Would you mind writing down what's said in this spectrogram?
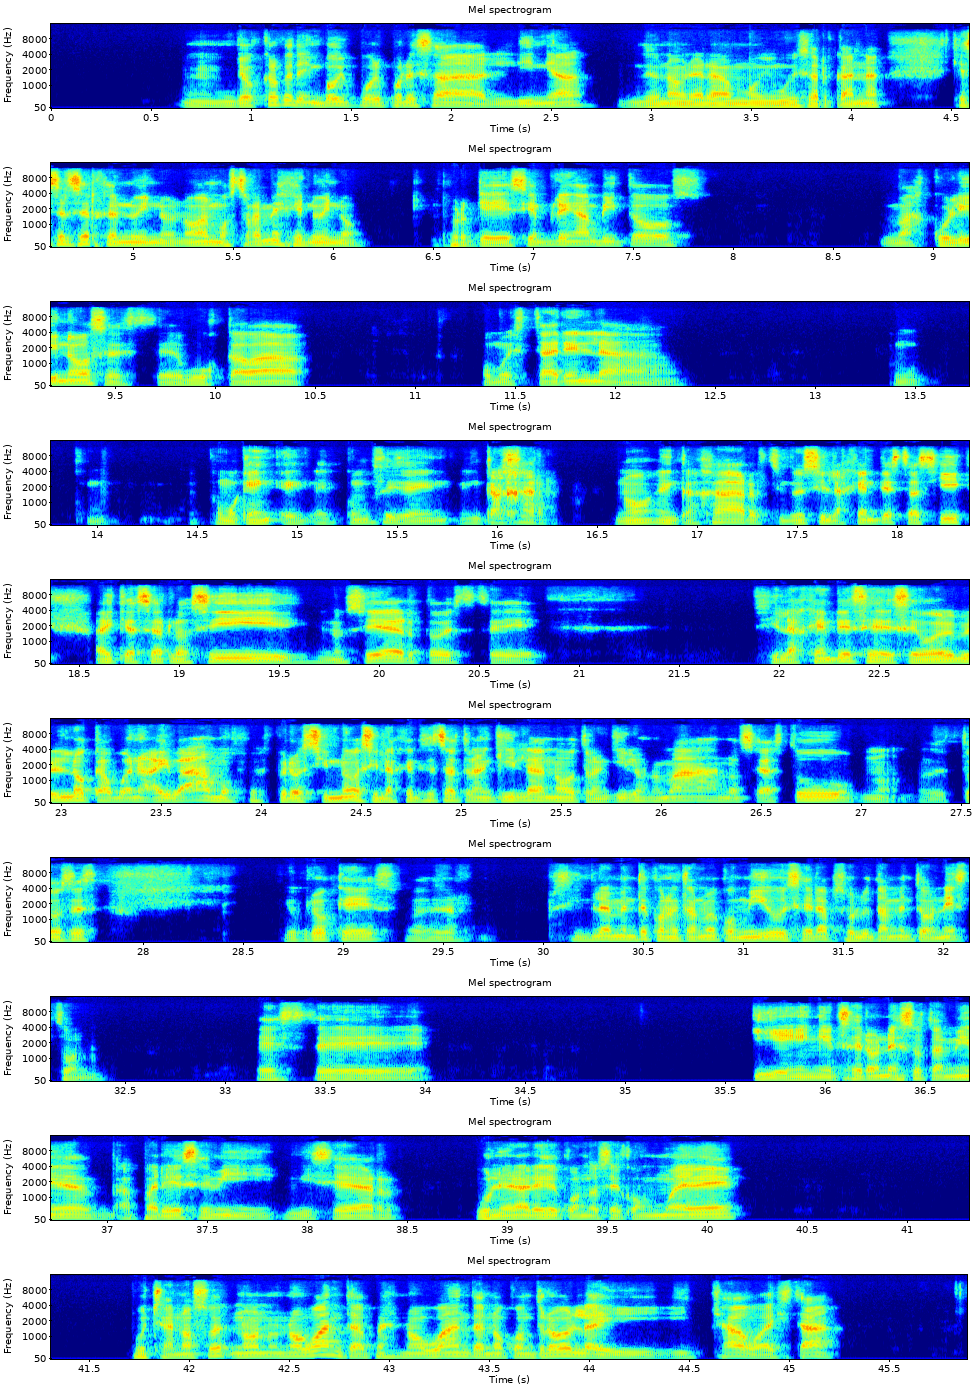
Mm, yo creo que voy por, esa línea de una manera muy, muy cercana, que es el ser genuino, ¿no? El mostrarme genuino, porque siempre en ámbitos masculinos este, buscaba como estar en la, como, que, ¿cómo se dice? Encajar, ¿no? Encajar. Entonces, si la gente está así, hay que hacerlo así, ¿no es cierto? Este, si la gente se, se, vuelve loca, bueno, ahí vamos, pues, pero si no, si la gente está tranquila, no, tranquilo nomás, no seas tú. Entonces, yo creo que es simplemente conectarme conmigo y ser absolutamente honesto, ¿no? Este, y en el ser honesto también aparece mi, mi ser vulnerable que cuando se conmueve, pucha, no, no, no, aguanta, pues no aguanta, no controla y, y chao, ahí está.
